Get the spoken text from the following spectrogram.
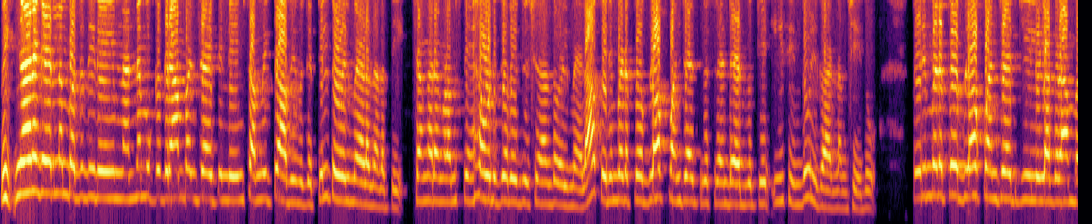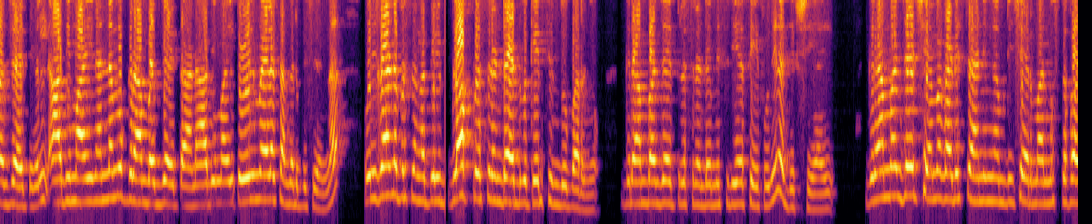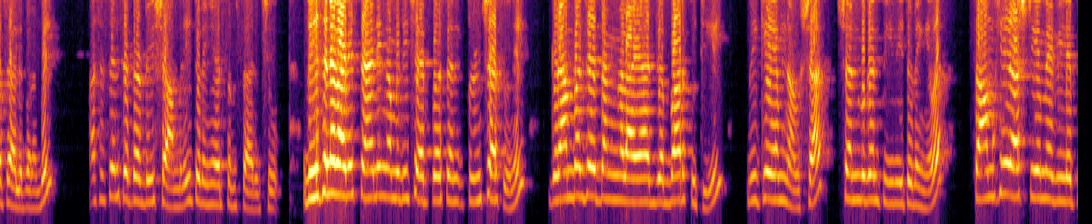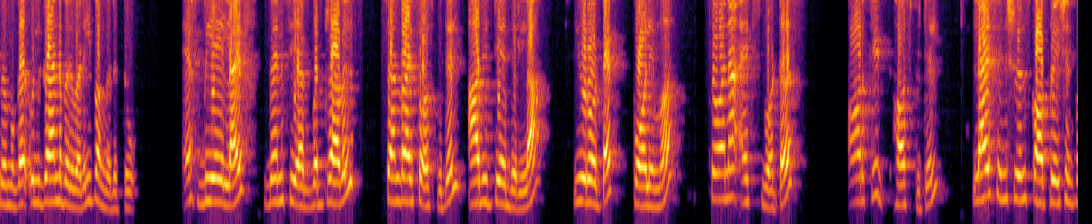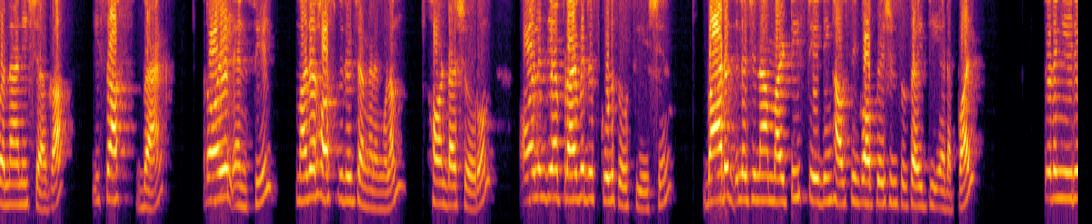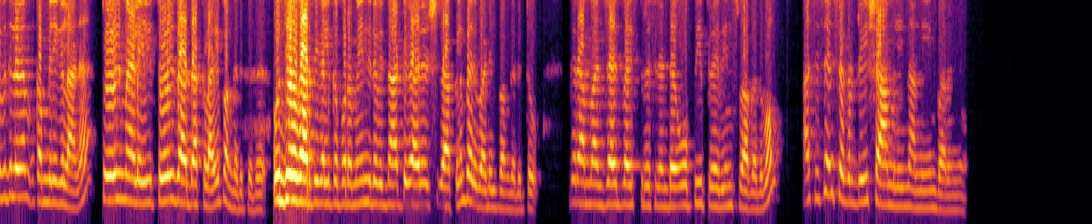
വിജ്ഞാന കേരളം പദ്ധതിയുടെയും നന്നമുക്ക് ഗ്രാമപഞ്ചായത്തിന്റെയും സംയുക്ത ആഭിമുഖ്യത്തിൽ തൊഴിൽമേള നടത്തി. ചങ്ങരംകുളം സ്നേഹ ഓഡിറ്റോറിയത്തിൽ വെച്ച് നടന്ന തൊഴിൽമേള Perumpadappu block panchayat president advocate E Sindhu ഉദ്ഘാടനം ചെയ്തു. പെരുമ്പടപ്പ് ബ്ലോക്ക് പഞ്ചായത്ത് കീഴിലുള്ള ഗ്രാമപഞ്ചായത്തുകളിൽ ആദ്യമായി നന്നമുക്ക് ഗ്രാമപഞ്ചായത്താണ് ആദ്യമായി തൊഴിൽമേള സംഘടിപ്പിച്ചതെന്ന് ഉദ്ഘാടന പ്രസംഗത്തിൽ ബ്ലോക്ക് പ്രസിഡന്റ് അഡ്വക്കേറ്റ് സിന്ധു പറഞ്ഞു. ഗ്രാമപഞ്ചായത്ത് പ്രസിഡന്റ് മിസ്രിയ സൈഫുദ്ദീൻ അധ്യക്ഷയായി. ഗ്രാമപഞ്ചായത്ത് ക്ഷേമകാര്യ standing committee chairman Musthafa Chaluparambil assistant secretary Shamili തുടങ്ങിയവർ സംസാരിച്ചു. വികസനകാര്യ standing committee chairperson Prinsha Sunil ഗ്രാമപഞ്ചായത്ത് അംഗങ്ങളായ Jabbar Kuttiyil V K M Noushad Shanmukhan P V തുടങ്ങിയവർ സാമൂഹ്യ രാഷ്ട്രീയ മേഖലയിലെ പ്രമുഖർ ഉദ്ഘാടന പരിപാടിയിൽ പങ്കെടുത്തു. F B I life Benzy Akbar travels sunrise hospital Aditya Birla Eurotech polymer Sona exporters orchid hospital life insurance corporation Ponnani ശാഖ ESAF bank Royal Enfield mother hospital Changanamkulam Honda showroom all India private school association Bharat Lajna multi stating housing corporation society Edappal തുടങ്ങി ഇരുപതിലധികം കമ്പനികളാണ് തൊഴിൽമേളയിൽ തൊഴിൽദാതാക്കളായി പങ്കെടുത്തത്. ഉദ്യോഗാർത്ഥികൾക്ക് പുറമെ നിരവധി നാട്ടുകാരും രക്ഷിതാക്കളും പരിപാടിയിൽ പങ്കെടുത്തു. ഗ്രാമപഞ്ചായത്ത് vice president O P Praveen സ്വാഗതവും അസിസ്റ്റന്റ് സെക്രട്ടറി ഷാമിലി നന്ദിയും പറഞ്ഞു.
